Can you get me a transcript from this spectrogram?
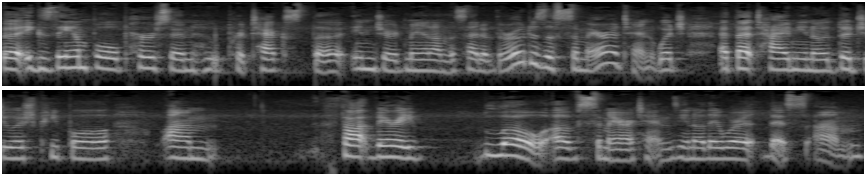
the example person who protects the injured man on the side of the road, is a Samaritan, which at that time, you know, the Jewish people um, thought very low of Samaritans. You know, they were this um,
